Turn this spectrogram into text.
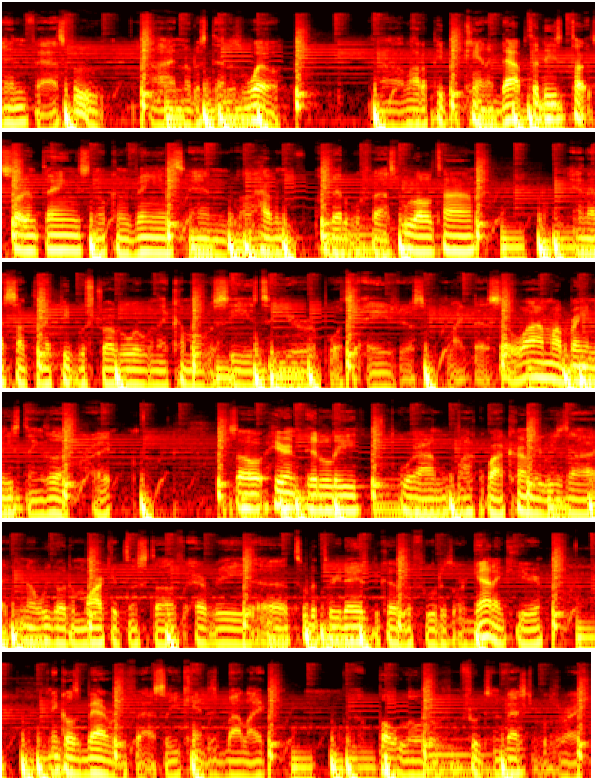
in fast food. I noticed that as well. A lot of people can't adapt to these t- certain things, you know, convenience and uh, having available fast food all the time. And that's something that people struggle with when they come overseas to Europe or to Asia or something like that. So why am I bringing these things up, right? So here in Italy, where I'm where I currently reside, you know, we go to markets and stuff every uh, two to three days because the food is organic here, and it goes bad really fast. So you can't just buy like a boatload of fruits and vegetables, right?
